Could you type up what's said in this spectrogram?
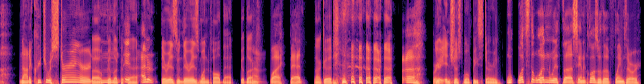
uh, "Not a Creature Was Stirring." Or Oh, good luck with it- that. I don't. There is there is one called that. Good luck. don't. Why bad? Not good. Ugh, Your interest won't be stirring. What's the one with uh, Santa Claus with a flamethrower?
